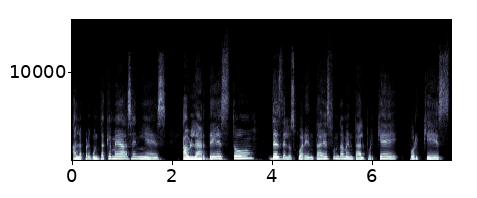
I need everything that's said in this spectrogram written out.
a la pregunta que me hacen y es, hablar de esto desde los 40 es fundamental porque, porque es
